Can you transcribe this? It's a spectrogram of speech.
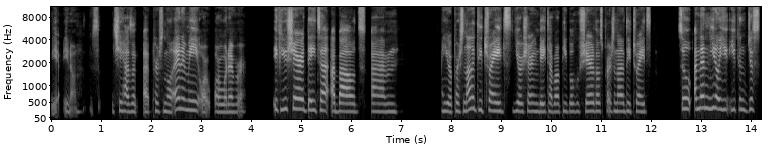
yeah, you know, she has a, a personal enemy or or whatever if you share data about um, your personality traits you're sharing data about people who share those personality traits so and then you know you, you can just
